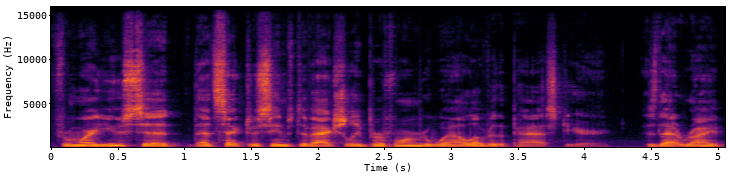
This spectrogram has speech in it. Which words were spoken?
from where you sit, that sector seems to have actually performed well over the past year. Is that right?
